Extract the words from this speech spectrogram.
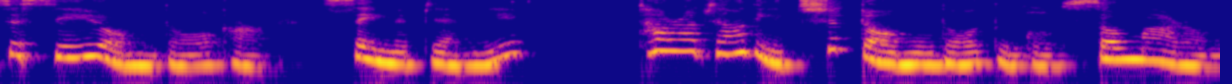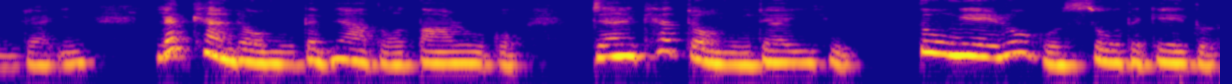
စစ်ဆေးတော်မူသောအခါစိတ်မပြတ်နေထာဝရဘုရားသည်ချစ်တော်မူသောသူကိုဆုံးမတော်မူတတ်၏လက်ခံတော်မူသမျှသောသားတို့ကိုဒဏ်ခတ်တော်မူတတ်၏ဟုသူငယ်တို့ကိုဆိုတဲ့ကဲ့သို့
